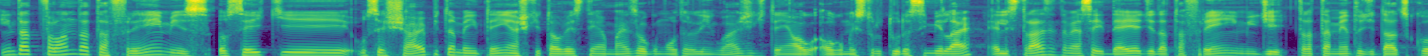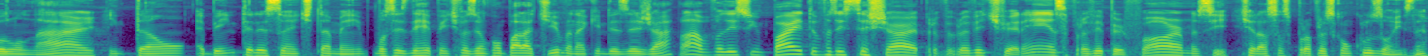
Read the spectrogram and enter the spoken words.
Em dat falando data frames, eu sei que o C Sharp também tem, acho que talvez tenha mais alguma outra linguagem que tenha al- alguma estrutura similar. Eles trazem também essa ideia de data frame, de tratamento de dados colunar, então é bem interessante também vocês de repente fazer um comparativo, né? Quem desejar, ah, vou fazer isso em Python Python, fazer C Sharp, pra, ver- diferença, pra ver performance, tirar suas próprias conclusões, né?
